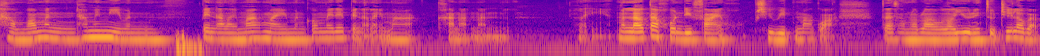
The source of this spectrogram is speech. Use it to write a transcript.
ถามว่ามันถ้าไม่มีมันเป็นอะไรมากไหม มันก็ไม่ได้เป็นอะไรมากขนาดนั้นอะไรเงี้ย มันแล้วแต่คน define ชีวิตมากกว่า แต่สำหรับเราเราอยู่ในจุดที่เราแบบ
